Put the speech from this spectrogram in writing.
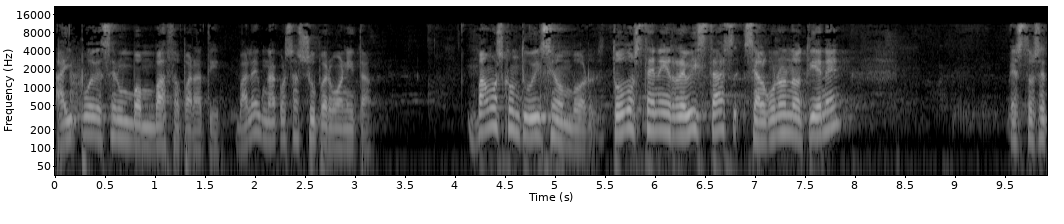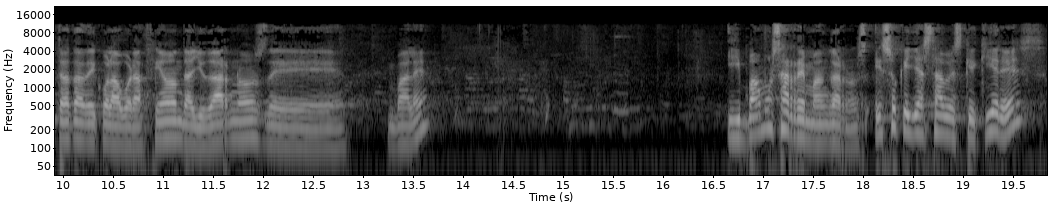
Ahí puede ser un bombazo para ti, ¿vale? Una cosa súper bonita. Vamos con tu Vision Board. Todos tenéis revistas, si alguno no tiene, esto se trata de colaboración, de ayudarnos, de... ¿Vale? Y vamos a remangarnos. Eso que ya sabes que quieres,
